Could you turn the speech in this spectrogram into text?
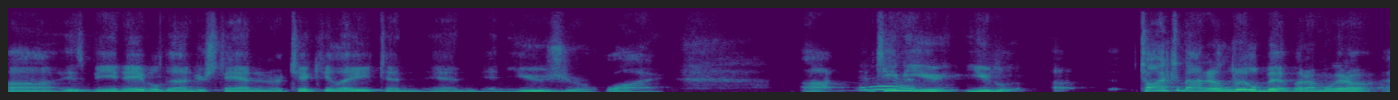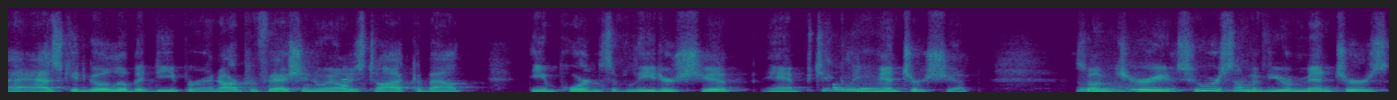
uh, is being able to understand and articulate and and and use your why. Uh, Tina, you you talked about it a little bit, but I'm going to ask you to go a little bit deeper. In our profession, we always talk about the importance of leadership and particularly okay. mentorship. So I'm mm. curious, who are some of your mentors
